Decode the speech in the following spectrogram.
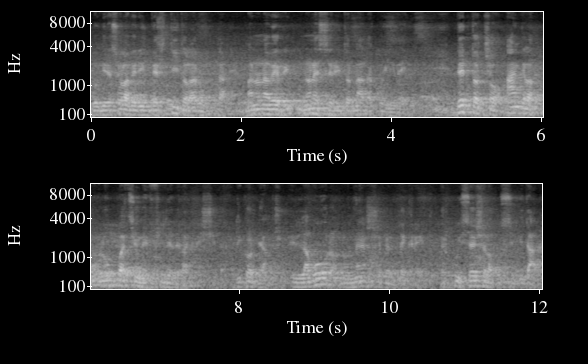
vuol dire solo aver invertito la rotta, ma non, aver, non essere ritornato a quei livelli. Detto ciò, anche l'occupazione è figlia della crescita. Ricordiamoci, il lavoro non nasce per decreto, per cui se c'è la possibilità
